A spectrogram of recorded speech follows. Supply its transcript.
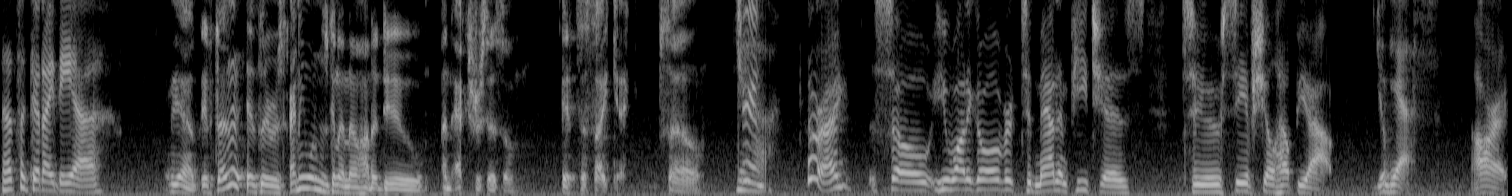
That's a good idea. Yeah, if there, if there's anyone who's going to know how to do an exorcism, it's a psychic. So, True. Yeah. All right. So you want to go over to Madame Peaches to see if she'll help you out. Yep. Yes. All right.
